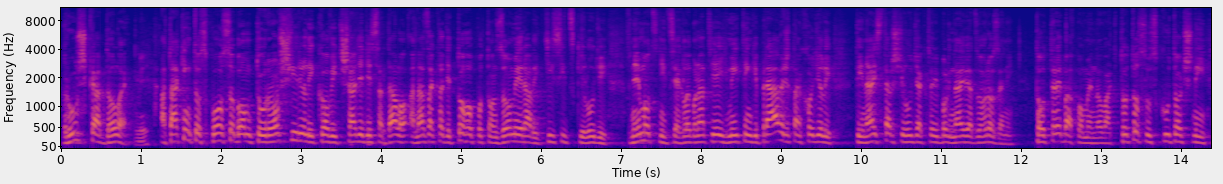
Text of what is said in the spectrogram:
rúška dole. My. A takýmto spôsobom tu rozšírili COVID všade, kde sa dalo a na základe toho potom zomierali tisícky ľudí v nemocniciach, lebo na tie ich mítingy práve, že tam chodili tí najstarší ľudia, ktorí boli najviac ohrození. To treba pomenovať. Toto sú skutoční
